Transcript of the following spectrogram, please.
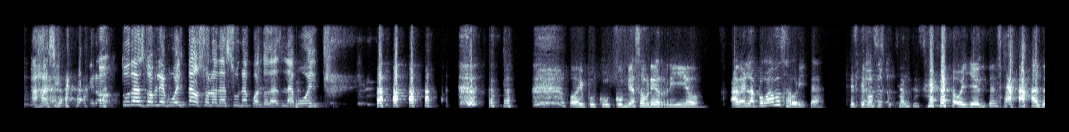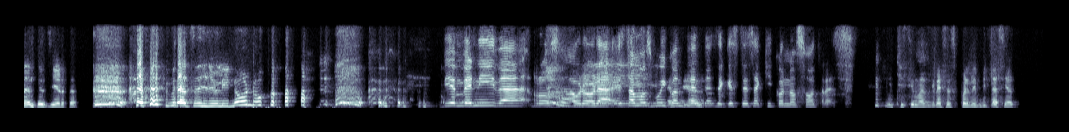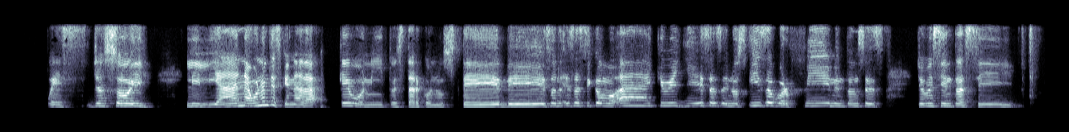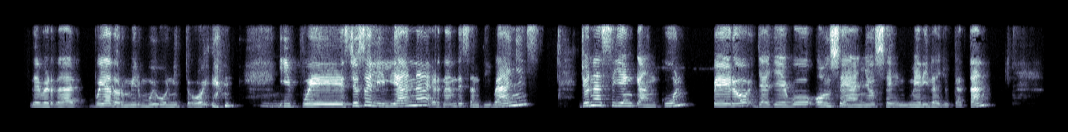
Ajá, sí. Pero ¿tú das doble vuelta o solo das una cuando das la vuelta? Ay, pues cumbia sobre el río. A ver, la pongamos ahorita. Estemos escuchantes, oyentes. no, no es cierto. Me hace Yuli, no, no. Bienvenida, Rosa Aurora. Estamos muy contentas de que estés aquí con nosotras. Muchísimas gracias por la invitación. Pues yo soy Liliana. Bueno, antes que nada, qué bonito estar con ustedes. Es así como, ay, qué belleza, se nos hizo por fin. Entonces, yo me siento así, de verdad, voy a dormir muy bonito hoy. y pues yo soy Liliana Hernández Santibáñez. Yo nací en Cancún, pero ya llevo 11 años en Mérida, Yucatán.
